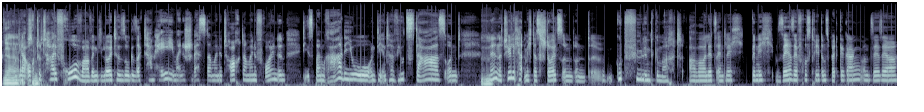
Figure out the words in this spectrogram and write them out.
Ja, und ja, ja auch total froh war, wenn die Leute so gesagt haben, hey, meine Schwester, meine Tochter, meine Freundin, die ist beim Radio und die interviewt Stars und mhm. ne, natürlich hat mich das stolz und, und äh, gut fühlend gemacht. Aber letztendlich bin ich sehr, sehr frustriert ins Bett gegangen und sehr, sehr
